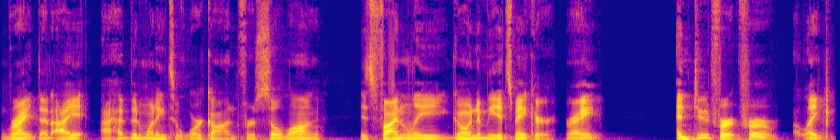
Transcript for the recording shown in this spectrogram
right, that I I have been wanting to work on for so long is finally going to meet its maker, right? And dude, for for like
